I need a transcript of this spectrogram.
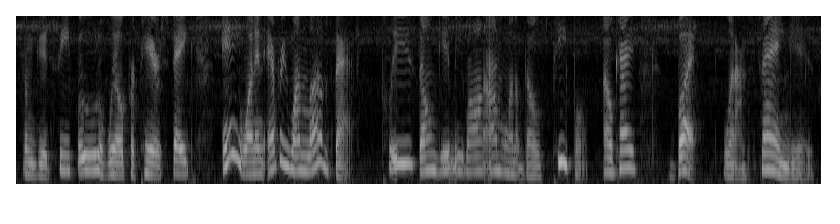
some good seafood, a well prepared steak. Anyone and everyone loves that. Please don't get me wrong, I'm one of those people, okay? But what I'm saying is,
